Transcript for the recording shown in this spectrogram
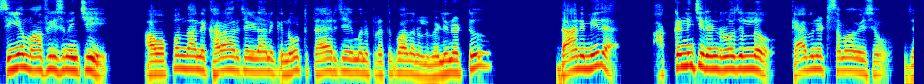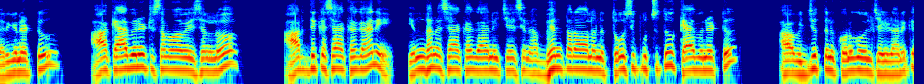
సీఎం ఆఫీస్ నుంచి ఆ ఒప్పందాన్ని ఖరారు చేయడానికి నోటు తయారు చేయమని ప్రతిపాదనలు వెళ్ళినట్టు దాని మీద అక్కడి నుంచి రెండు రోజుల్లో కేబినెట్ సమావేశం జరిగినట్టు ఆ కేబినెట్ సమావేశంలో ఆర్థిక శాఖ కానీ ఇంధన శాఖ కానీ చేసిన అభ్యంతరాలను తోసిపుచ్చుతూ కేబినెట్ ఆ విద్యుత్తును కొనుగోలు చేయడానికి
